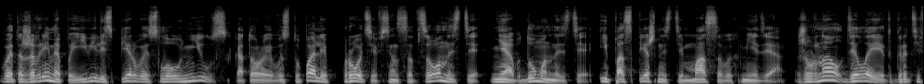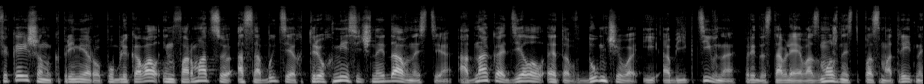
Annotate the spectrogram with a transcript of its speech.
В это же время появились первые slow news, которые выступали против сенсационности, необдуманности и поспешности массовых медиа. Журнал Delayed Gratification, к примеру, публиковал информацию о событиях трехмесячной давности, однако делал это вдумчиво и объективно, предоставляя возможность посмотреть на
